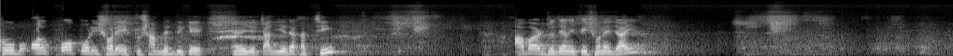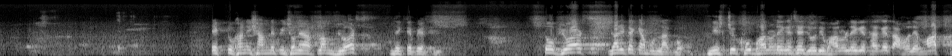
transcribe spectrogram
খুব অল্প পরিসরে একটু সামনের দিকে চালিয়ে দেখাচ্ছি। আবার যদি আমি পিছনে যাই, একটুখানি সামনে পিছনে আসলাম ভিউয়ার্স দেখতে পেলেন। তো ভিউয়ার্স গাড়িটা কেমন লাগল? নিশ্চয়ই খুব ভালো লেগেছে। যদি ভালো লেগে থাকে, তাহলে মাত্র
